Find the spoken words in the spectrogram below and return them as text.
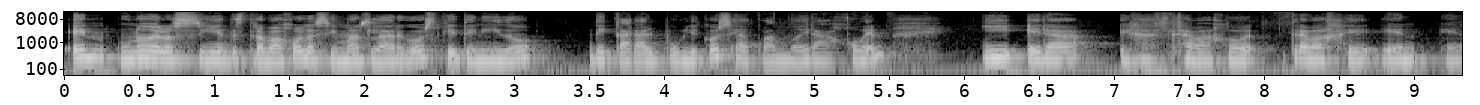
en uno de los siguientes trabajos así más largos que he tenido de cara al público, o sea, cuando era joven, y era el trabajo, trabajé en el.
